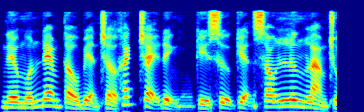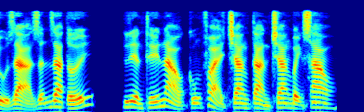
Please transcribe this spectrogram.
nếu muốn đem tàu biển chở khách chạy định kỳ sự kiện sau lưng làm chủ giả dẫn ra tới, liền thế nào cũng phải trang tàn trang bệnh sao.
